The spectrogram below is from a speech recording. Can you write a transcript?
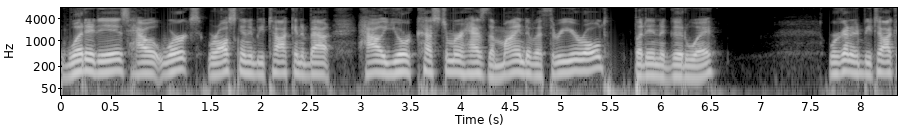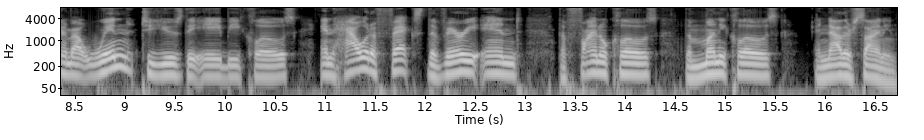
what it is, how it works. We're also going to be talking about how your customer has the mind of a three year old, but in a good way. We're going to be talking about when to use the A B close and how it affects the very end, the final close, the money close, and now they're signing.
